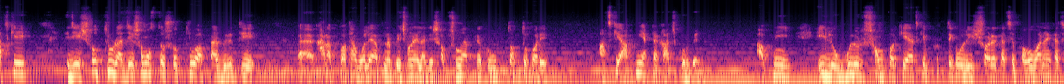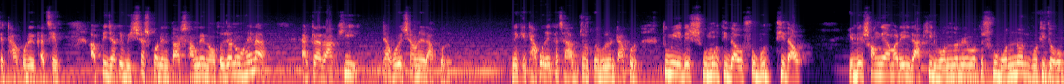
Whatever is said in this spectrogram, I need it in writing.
আজকে যে শত্রুরা, যে সমস্ত শত্রু আপনার বিরুদ্ধে খারাপ কথা বলে, আপনার পেছনে লাগে, সবসময় আপনাকে উত্তক্ত করে, আজকে আপনি একটা কাজ করবেন। আপনি এই লোকগুলোর সম্পর্কে আজকে প্রত্যেকে ঈশ্বরের কাছে, ভগবানের কাছে, ঠাকুরের কাছে, আপনি যাকে বিশ্বাস করেন তার সামনে নতজানু হয়ে না একটা রাখি ঠাকুরের সামনে রাখুন। রেখে ঠাকুরের কাছে হাত জোর করে বলুন, ঠাকুর, তুমি এদের সুমতি দাও, সুবুদ্ধি দাও। এদের সঙ্গে আমার এই রাখির বন্ধনের মতো সুবন্ধন গঠিত হোক।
